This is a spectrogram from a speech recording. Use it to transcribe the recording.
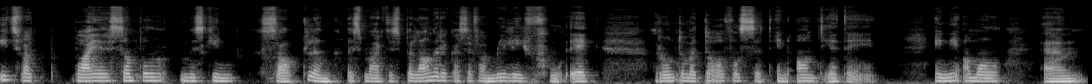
Iets wat baie simpel miskien sal klink, is maar dit is belangrik as 'n familie voel ek rondom 'n tafel sit en aandete het en nie almal ehm um,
